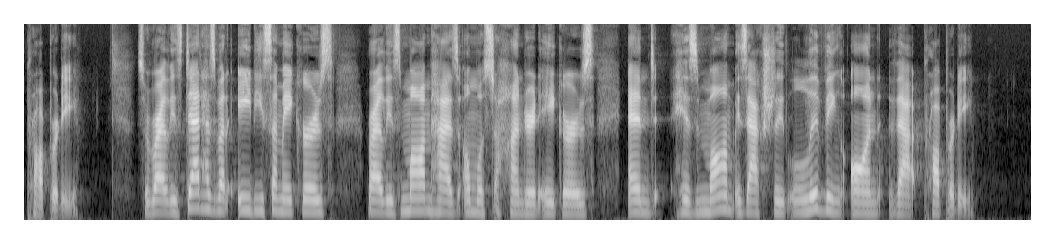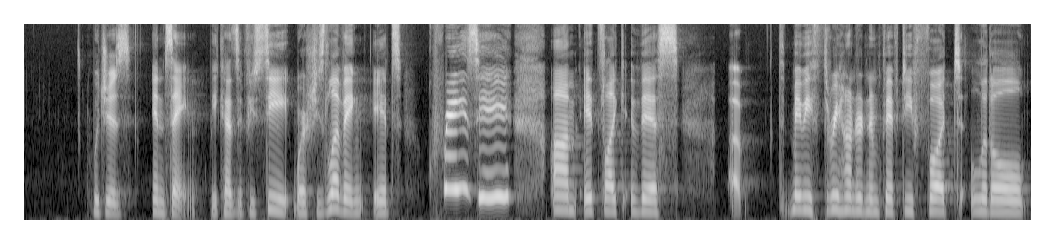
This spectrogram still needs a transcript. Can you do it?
property. So Riley's dad has about 80 some acres. Riley's mom has almost 100 acres. And his mom is actually living on that property which is insane because if you see where she's living, it's crazy. Um, it's like this uh, maybe 350 foot little,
